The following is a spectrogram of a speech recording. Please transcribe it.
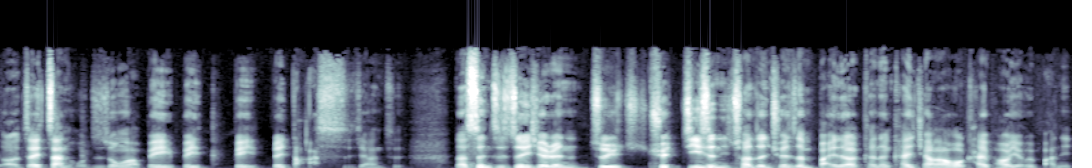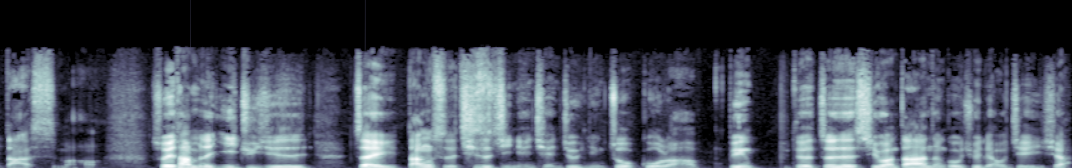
呃在战火之中啊被被被被打死这样子。那甚至这些人，所以全即使你穿成全身白的，可能开枪啊或开炮也会把你打死嘛哈。所以他们的义举，其实，在当时七十几年前就已经做过了哈，并的真的希望大家能够去了解一下。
